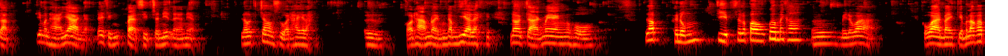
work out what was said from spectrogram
สัตว์ที่มันหายากเนี่ยได้ถึง 80 ชนิดเลยนะเนี่ย แล้วเจ้าสัวไทยล่ะ เออ ขอถามหน่อยมึงทำเหี้ยอะไร นอกจากแมงโอ้โห รับขนมจีบซาลาเปาเพิ่มไหมคะเออไม่ได้ว่าก็ว่านไปเก็บมาแล้วครับ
